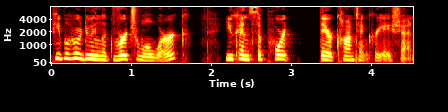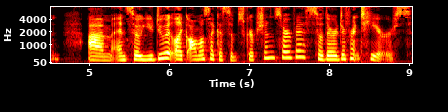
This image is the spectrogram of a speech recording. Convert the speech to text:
people who are doing like virtual work. You can support their content creation. Um, and so you do it like almost like a subscription service. So there are different tiers.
